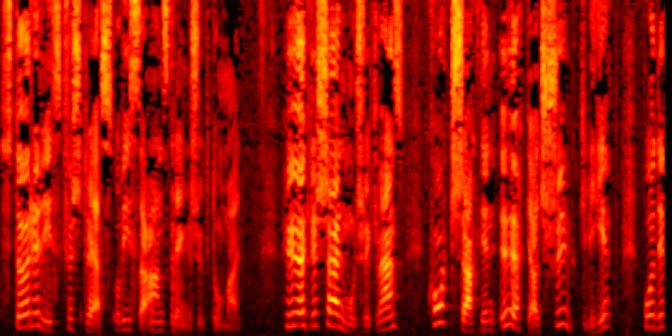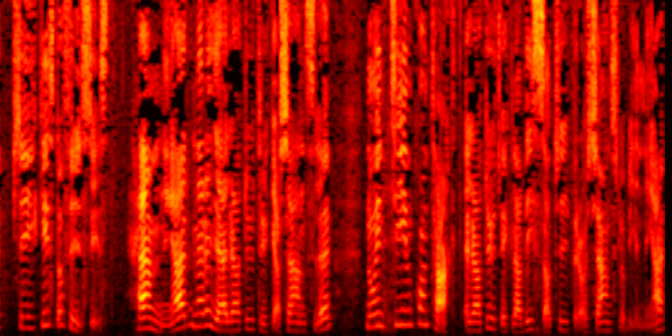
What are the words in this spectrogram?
större risk för stress och vissa ansträngningssjukdomar. Högre självmordsfrekvens, kort sagt en ökad sjuklighet, både psykiskt och fysiskt, hämningar när det gäller att uttrycka känslor, nå intim kontakt eller att utveckla vissa typer av känslobindningar.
